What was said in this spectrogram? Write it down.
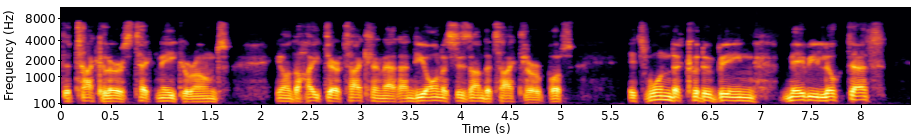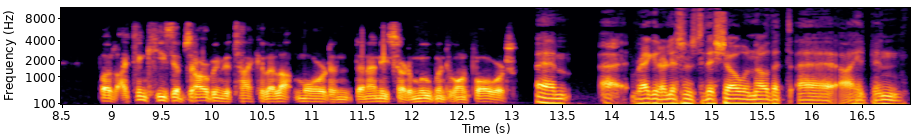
the tackler's technique around, you know, the height they're tackling at, and the onus is on the tackler. But it's one that could have been maybe looked at, but I think he's absorbing the tackle a lot more than, than any sort of movement going forward. Um, uh, regular listeners to this show will know that uh, I had been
